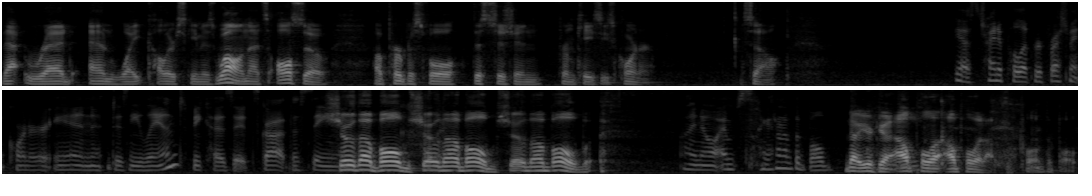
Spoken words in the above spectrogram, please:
that red and white color scheme as well, and that's also a purposeful decision from Casey's Corner. So Yes, trying to pull up Refreshment Corner in Disneyland because it's got the same. show the bulb, show the bulb, show the bulb. I know. I'm. Just, I don't have the bulb. No, you're good. I'll pull it. I'll pull it up. I'll pull up the bulb.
